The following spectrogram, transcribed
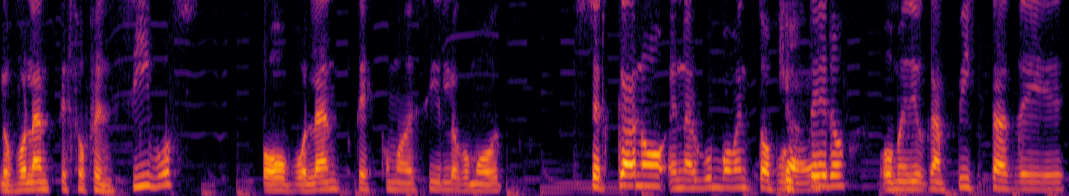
los volantes ofensivos o volantes, ¿cómo decirlo? Como cercano en algún momento a puntero o mediocampistas de,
